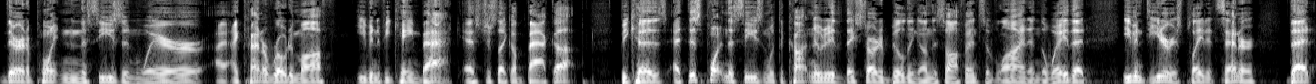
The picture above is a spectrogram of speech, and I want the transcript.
they're at a point in the season where I, I kind of wrote him off, even if he came back, as just like a backup. Because at this point in the season, with the continuity that they started building on this offensive line and the way that even Deiter has played at center, that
